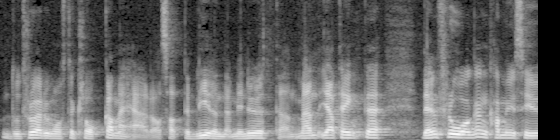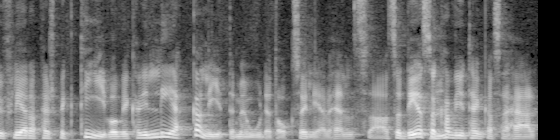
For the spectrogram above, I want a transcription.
Då tror jag du måste klocka mig här då, så att det blir den där minuten. Men jag tänkte, den frågan kan man ju se ur flera perspektiv och vi kan ju leka lite med ordet också elevhälsa. Alltså dels så Mm. kan vi ju tänka så här.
